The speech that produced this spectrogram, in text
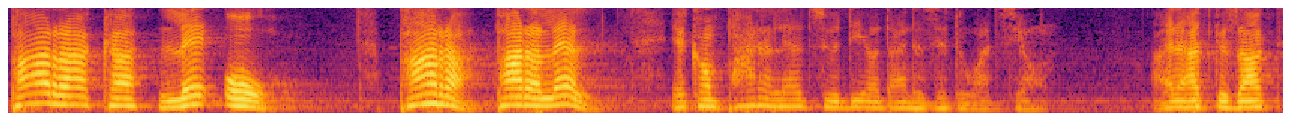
parakaleo. Para, parallel. Er kommt parallel zu dir und deiner Situation. Einer hat gesagt,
